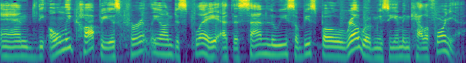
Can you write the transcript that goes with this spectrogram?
and the only copy is currently on display at the San Luis Obispo Railroad Museum in California.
